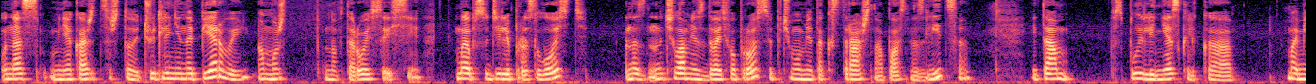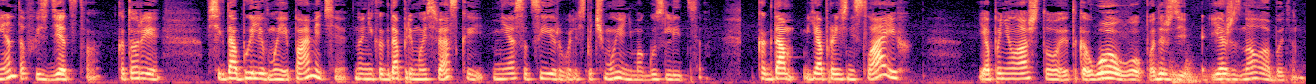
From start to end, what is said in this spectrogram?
У нас, мне кажется, что чуть ли не на первой, а может, на второй сессии мы обсудили про злость. Она начала мне задавать вопросы, почему мне так страшно, опасно злиться. И там всплыли несколько моментов из детства, которые всегда были в моей памяти, но никогда прямой связкой не ассоциировались. Почему я не могу злиться? Когда я произнесла их, я поняла, что я такая, воу-воу, подожди, я же знала об этом.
